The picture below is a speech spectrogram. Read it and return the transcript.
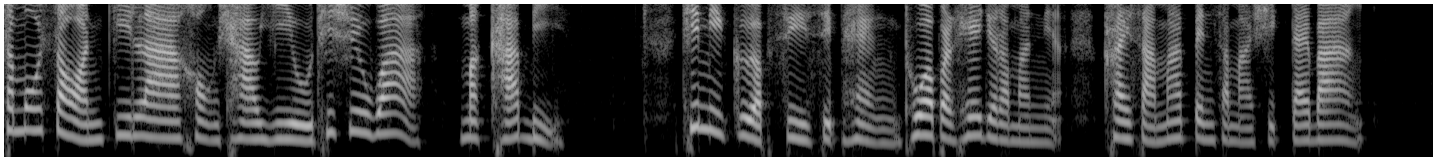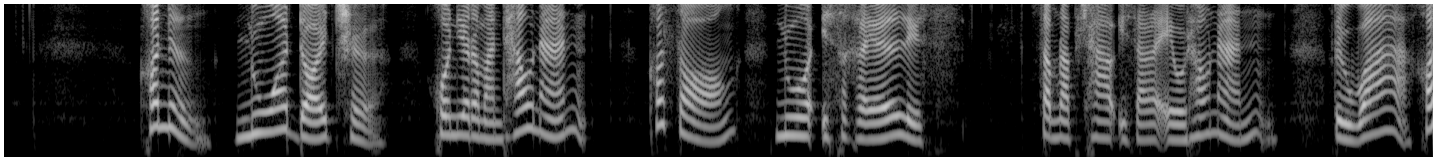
สโมสรกีฬาของชาวยิวที่ชื่อว่ามัคคาบี ที่มีเกือบ 40 แห่งทั่วประเทศเยอรมันเนี่ยใครสามารถเป็นสมาชิกได้บ้าง ข้อ1 nur Deutsche คนเยอรมันเท่านั้น ข้อ2 nur Israelis สำหรับชาวอิสราเอลเท่านั้น หรือว่าข้อ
